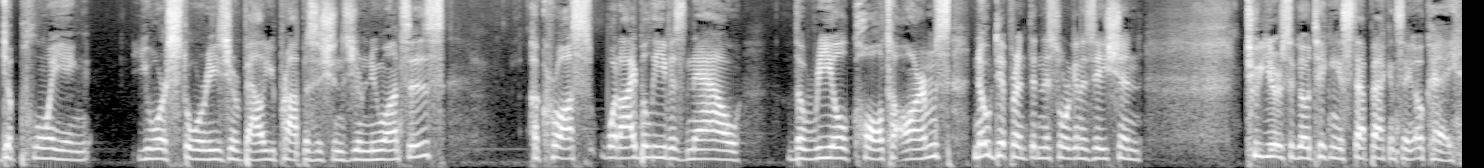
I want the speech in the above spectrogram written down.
deploying your stories, your value propositions, your nuances across what I believe is now the real call to arms. No different than this organization two years ago taking a step back and saying, okay,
